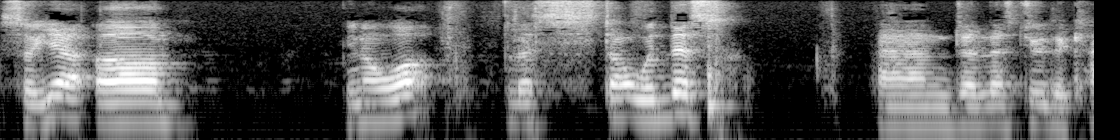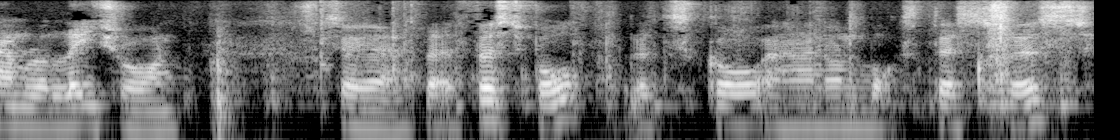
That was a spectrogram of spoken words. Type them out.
So yeah um you know what? Let's start with this and uh, let's do the camera later on. So yeah but first of all let's go and unbox this first.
